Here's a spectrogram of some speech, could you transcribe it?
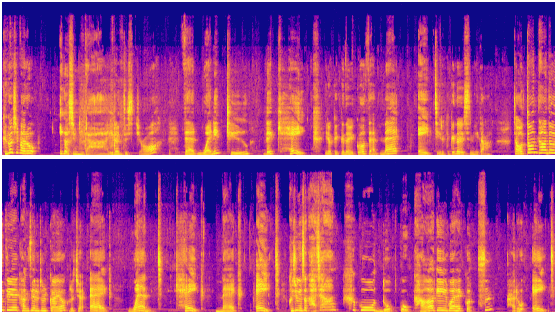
그것이 바로 이것입니다. 이런 뜻이죠. That went into the cake. 이렇게 끊어 있고 that Mac ate 이렇게 끊어 있습니다. 자, 어떤 단어들의 강세를 둘까요? 그렇죠. egg, went, cake, Mac ate. 그 중에서 가장 크고 높고 강하게 읽어야 할 것은 바로 ate.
